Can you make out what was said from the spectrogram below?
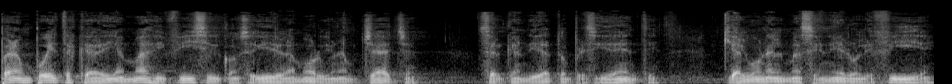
Para un poeta es cada día más difícil conseguir el amor de una muchacha, ser candidato a presidente, que algún almacenero le fíe,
